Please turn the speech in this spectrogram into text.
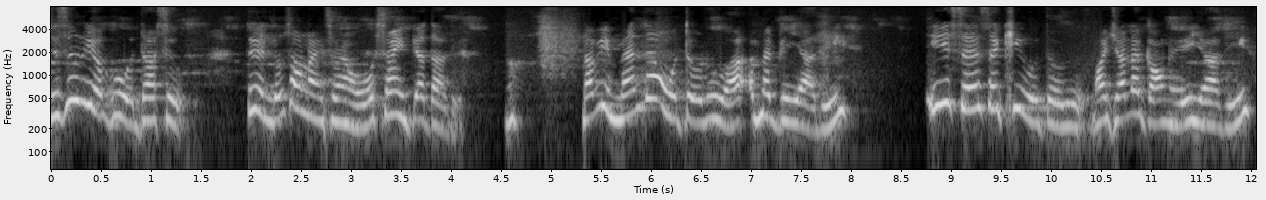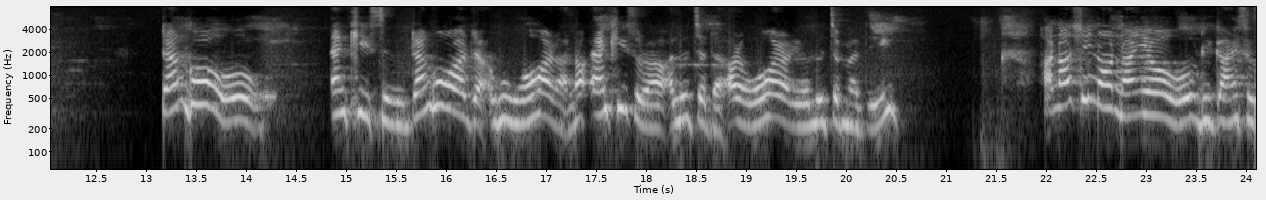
ယေစုရယောကိုဒါစုသူရဲ့လုံးဆောင်နိုင်စွမ်းကိုစွမ်းရည်ပြတ်တာတယ်နော်နောက်ပြီးမန်တန်ကိုတော်လူကအမှတ်ပြရသည်ဤဆဲစခိကိုတော်လူနော်ရလက်ကောင်းတွေရသည်တန်ကိုကိုအန်ခီစုတန်ကိုကအခုဝေါ်ဟာတာနော်အန်ခီဆိုတာအလွတ်ချက်တာအဲ့တော့ဝေါ်ဟာတာတွေကိုလွတ်ချက်မှတ်သည် ဟာနာရှိနောနိုင်ယောကိုဒီကိုင်းစု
